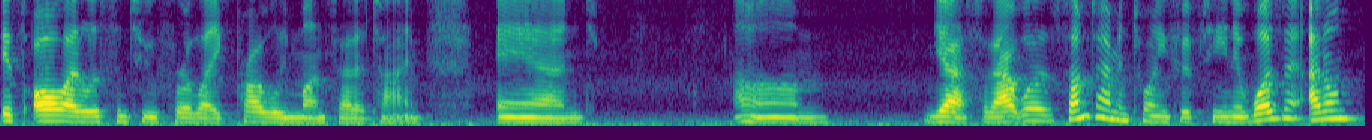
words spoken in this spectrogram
it's all I listened to for like probably months at a time. And um yeah, so that was sometime in 2015. It wasn't I don't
